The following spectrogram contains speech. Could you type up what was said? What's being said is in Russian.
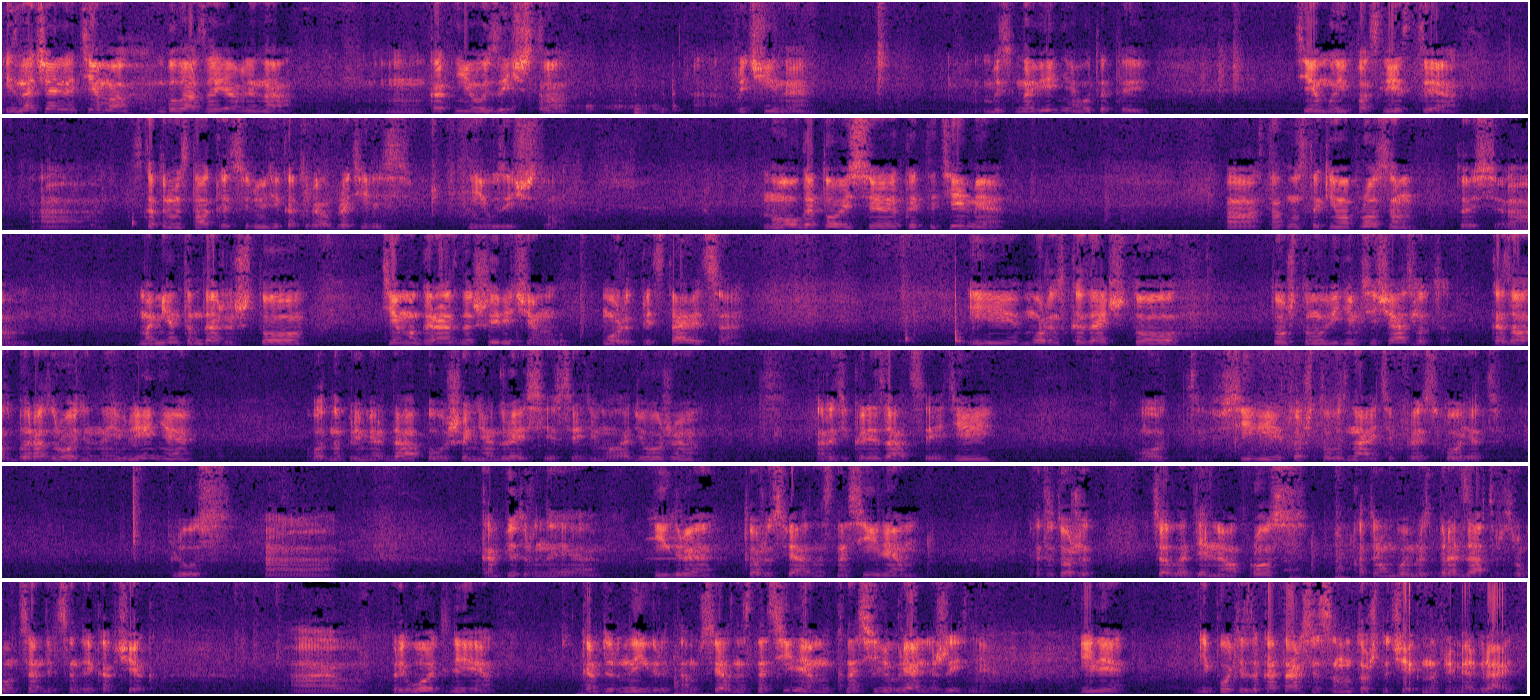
Изначально тема была заявлена как неоязычество, а, причины возникновения вот этой темы и последствия, а, с которыми сталкиваются люди, которые обратились к неоязычеству. Но готовясь к этой теме, а, столкнулся с таким вопросом, то есть моментом даже, что тема гораздо шире, чем может представиться – и можно сказать, что то, что мы видим сейчас, вот, казалось бы, разрозненное явление, вот, например, да, повышение агрессии среди молодежи, радикализация идей, вот, в Сирии то, что вы знаете, происходит, плюс э, компьютерные игры, тоже связаны с насилием, это тоже целый отдельный вопрос, который мы будем разбирать завтра в другом центре, в центре Ковчег – приводят ли компьютерные игры, там, связанные с насилием, к насилию в реальной жизни. Или гипотеза катарсиса, ну то, что человек, например, играет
